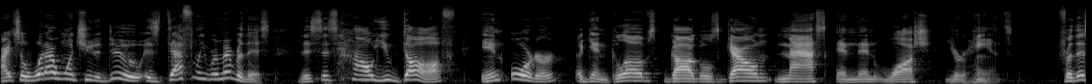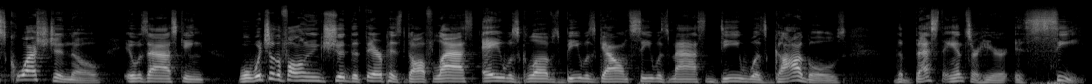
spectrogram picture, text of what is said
All right, so what I want you to do is definitely remember this. This is how you doff in order. Again, gloves, goggles, gown, mask, and then wash your hands. For this question, though, it was asking, well, which of the following should the therapist doff last? A was gloves, B was gown, C was mask, D was goggles. The best answer here is C,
